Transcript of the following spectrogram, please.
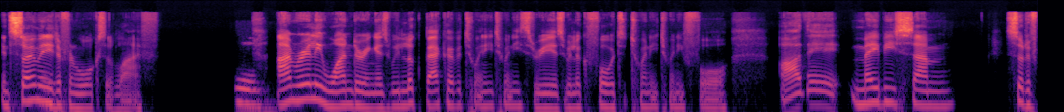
in so many Mm. different walks of life. Mm. I'm really wondering as we look back over 2023, as we look forward to 2024, are there maybe some sort of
